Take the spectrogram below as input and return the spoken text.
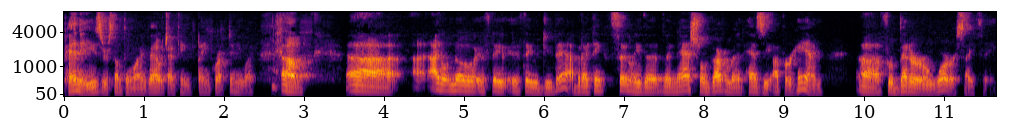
Penney's or something like that, which I think is bankrupt anyway. Um, uh, I don't know if they if they would do that, but I think certainly the the national government has the upper hand, uh, for better or worse. I think.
